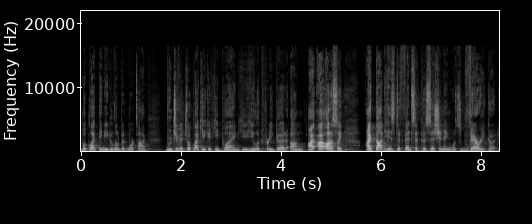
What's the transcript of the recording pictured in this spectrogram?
look like they need a little bit more time. Vucevic looked like he could keep playing. He he looked pretty good. Um, I, I honestly, I thought his defensive positioning was very good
